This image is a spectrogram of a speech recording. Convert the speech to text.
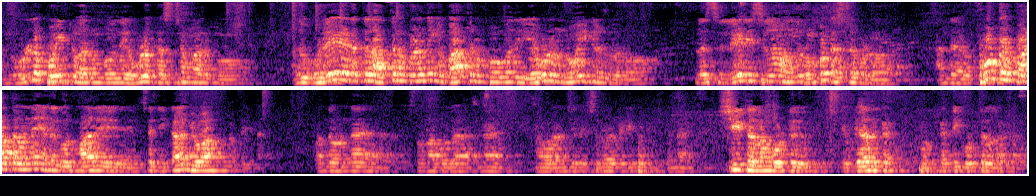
அங்க உள்ள போயிட்டு வரும்போது எவ்வளவு கஷ்டமா இருக்கும்? அது ஒரே இடத்துல அத்தனை குழந்தைங்க பாத்ரூம் போகும்போது எவ்வளவு நோய்கள் வரும்? பிளஸ் லேடிஸ் எல்லாம் வந்து ரொம்ப கஷ்டப்படுவாங்க. அந்த போட்டோ பார்த்த உடனே எனக்கு ஒரு மாதிரி சரி நீ கிளம்பி வா அப்படின்னு வந்த உடனே சொன்னா போல அண்ணா நான் ஒரு அஞ்சு லட்சம் ரூபாய் ரெடி பண்ணிருக்கேன் ஷீட் எல்லாம் போட்டு எப்படியாவது கட்- கட்டி கொடுத்துடலாம்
